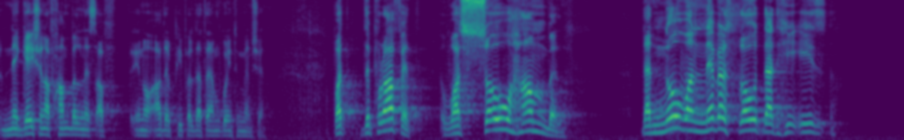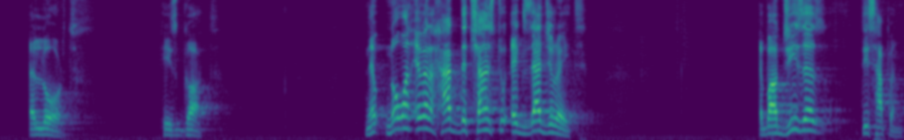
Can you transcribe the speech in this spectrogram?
negation of humbleness of you know other people that I am going to mention. But the Prophet was so humble that no one never thought that he is a Lord. He is God. No, no one ever had the chance to exaggerate. About Jesus, this happened.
